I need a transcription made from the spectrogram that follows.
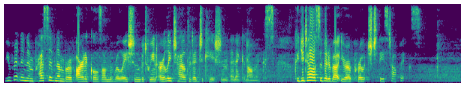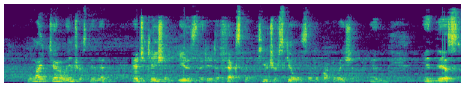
You've written an impressive number of articles on the relation between early childhood education and economics. Could you tell us a bit about your approach to these topics? Well, my general interest in ed- education is that it affects the future skills of the population. And in this,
